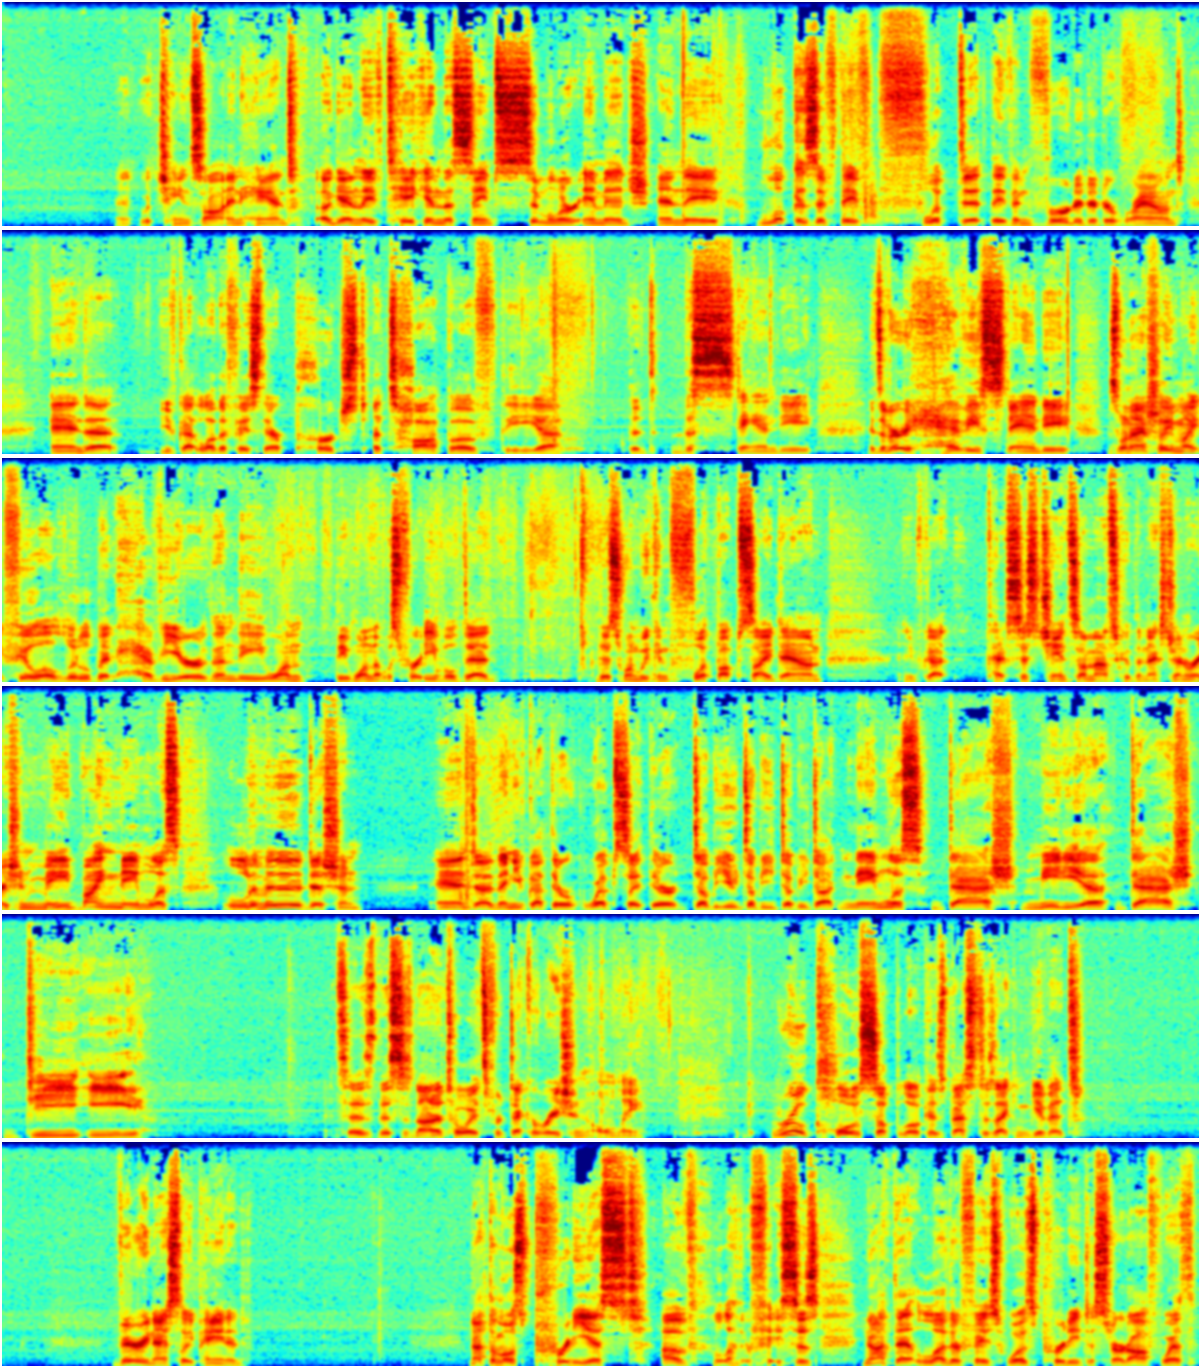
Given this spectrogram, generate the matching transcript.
with chainsaw in hand. Again, they've taken the same similar image and they look as if they've flipped it. They've inverted it around and uh, you've got Leatherface there perched atop of the uh, the, the standee. It's a very heavy standee. This one actually might feel a little bit heavier than the one the one that was for Evil Dead. This one we can flip upside down. And you've got Texas Chainsaw Massacre The Next Generation, made by Nameless, limited edition. And uh, then you've got their website there, www.nameless-media-de. It says, this is not a toy, it's for decoration only. Real close-up look, as best as I can give it. Very nicely painted. Not the most prettiest of Leatherfaces. Not that Leatherface was pretty to start off with.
